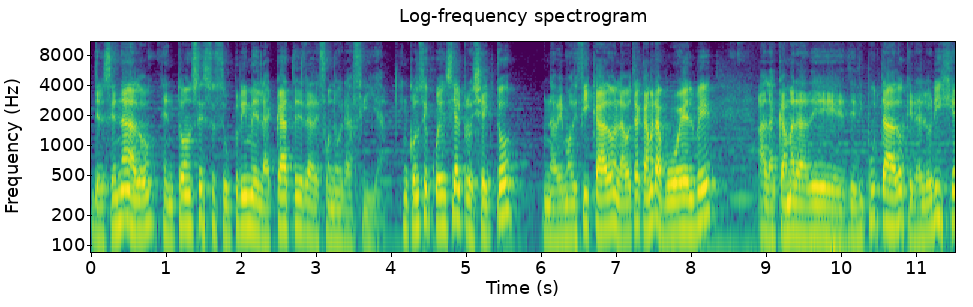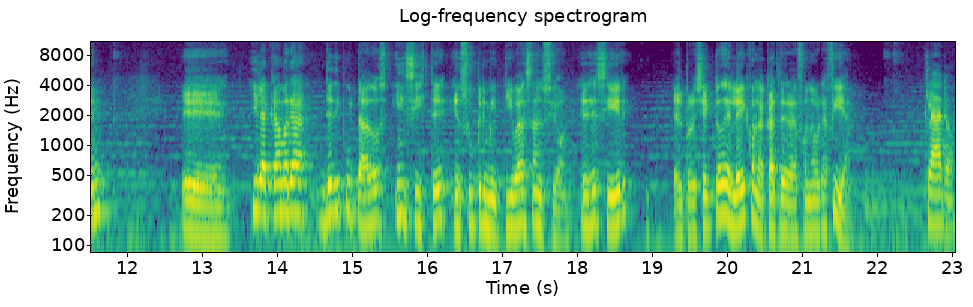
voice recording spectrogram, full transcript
del Senado, entonces se suprime la cátedra de fonografía. En consecuencia, el proyecto, una vez modificado en la otra Cámara, vuelve a la Cámara de, Diputados, que era el origen, eh, y la Cámara de Diputados insiste en su primitiva sanción, es decir, el proyecto de ley con la cátedra de fonografía. Claro,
